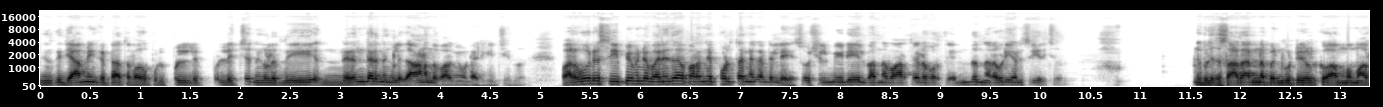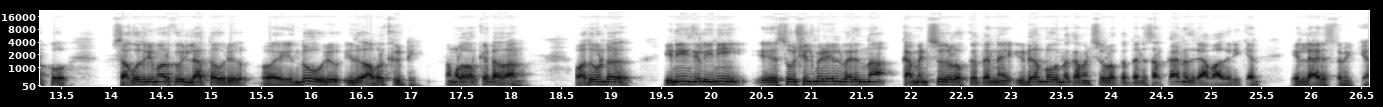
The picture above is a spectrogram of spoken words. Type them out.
നിങ്ങൾക്ക് ജാമ്യം കിട്ടാത്ത വകുപ്പ് ഉൾപ്പെടെ വിളിച്ച് നിങ്ങൾ നീ നിരന്തരം നിങ്ങൾ ഇതാണെന്ന് പറഞ്ഞുകൊണ്ടായിരിക്കും ചെയ്തത്. പറവൂർ സി പി എമ്മിന്റെ വനിത പറഞ്ഞപ്പോൾ തന്നെ കണ്ടില്ലേ സോഷ്യൽ മീഡിയയിൽ വന്ന വാർത്തയുടെ പുറത്ത് എന്ത് നടപടിയാണ് സ്വീകരിച്ചത്? ഇവിടുത്തെ സാധാരണ പെൺകുട്ടികൾക്കോ അമ്മമാർക്കോ സഹോദരിമാർക്കോ ഇല്ലാത്ത ഒരു എന്തോ ഒരു ഇത് അവർക്ക് കിട്ടി. നമ്മൾ ഓർക്കേണ്ട അതാണ്. അപ്പോൾ അതുകൊണ്ട് ഇനിയെങ്കിൽ ഇനി സോഷ്യൽ മീഡിയയിൽ വരുന്ന കമൻസുകളൊക്കെ തന്നെ ഇടാൻ പോകുന്ന കമൻസുകളൊക്കെ തന്നെ സർക്കാരിനെതിരാവാതിരിക്കാൻ എല്ലാവരും ശ്രമിക്കുക.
